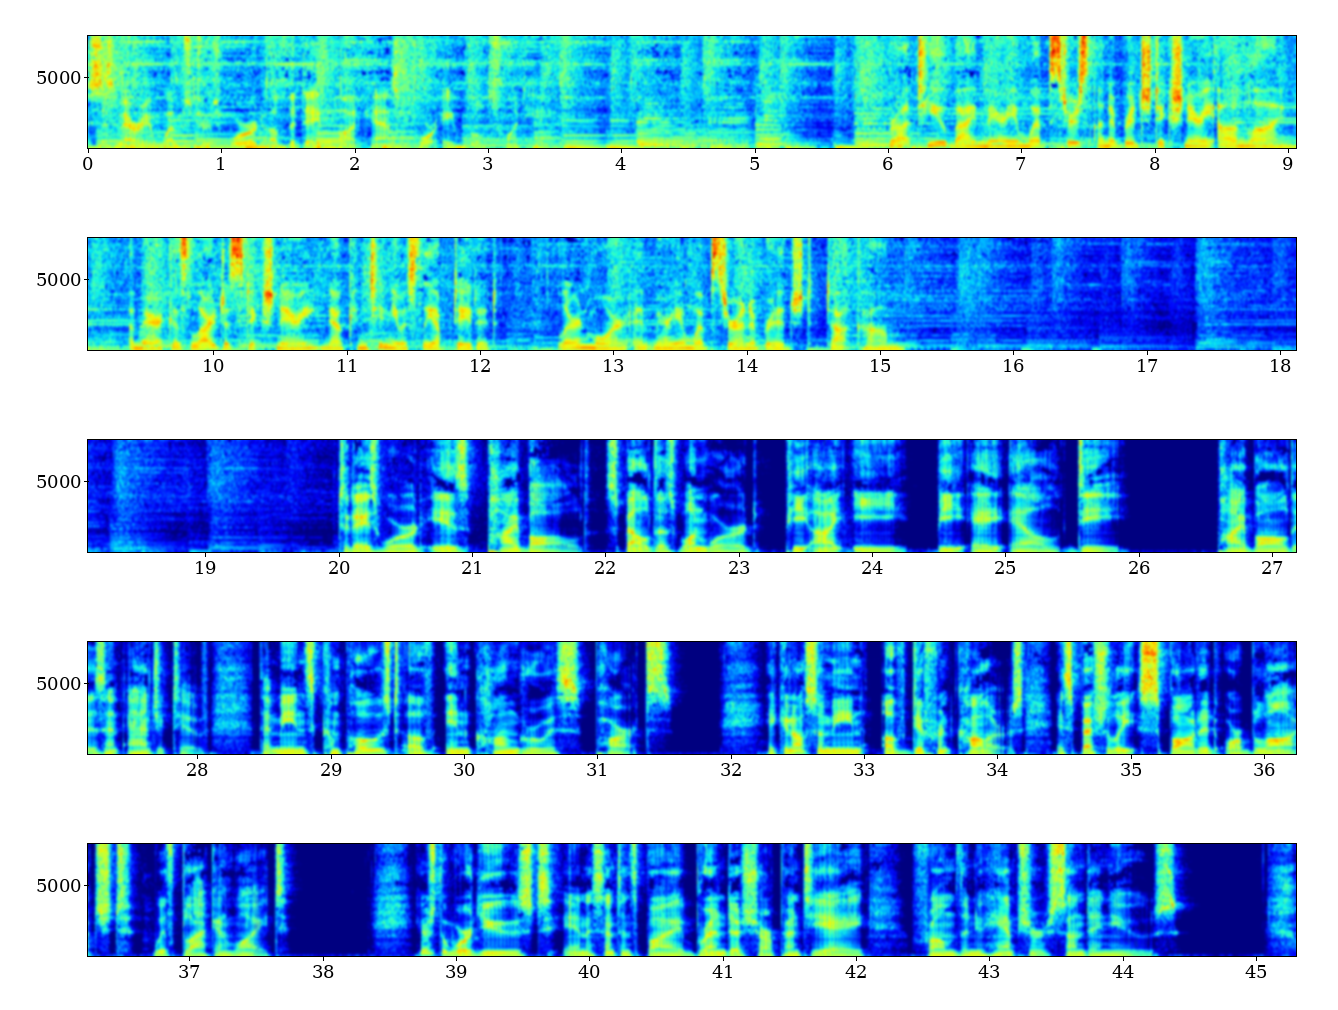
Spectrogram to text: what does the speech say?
This is Merriam Webster's Word of the Day podcast for April 20th. Brought to you by Merriam Webster's Unabridged Dictionary Online, America's largest dictionary, now continuously updated. Learn more at merriam-websterunabridged.com. Today's word is piebald, spelled as one word, P I E B A L D. Piebald is an adjective that means composed of incongruous parts. It can also mean of different colors, especially spotted or blotched with black and white. Here's the word used in a sentence by Brenda Charpentier from the New Hampshire Sunday News.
